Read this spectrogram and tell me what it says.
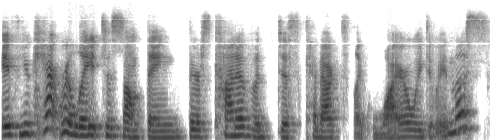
If you can't relate to something, there's kind of a disconnect like why are we doing this?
